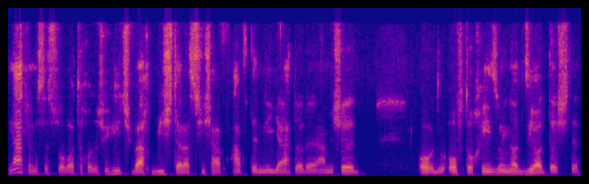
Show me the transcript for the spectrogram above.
نتونسته ثبات خودش رو هیچ وقت بیشتر از 6 هفته نگه داره. همیشه افت و خیز و اینا زیاد داشته.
